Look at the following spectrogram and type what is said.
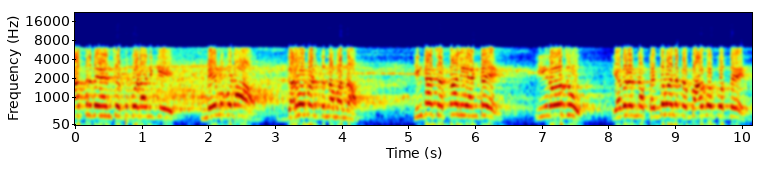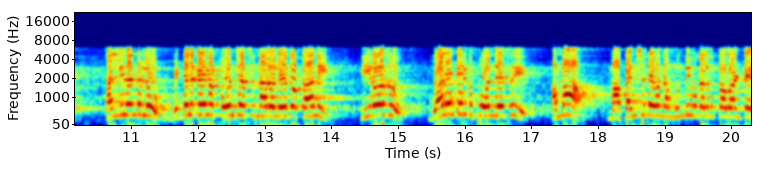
మాత్రమే అని చెప్పుకోవడానికి మేము కూడా గర్వపడుతున్నామన్నా. ఇంకా చెప్పాలి అంటే ఈరోజు ఎవరన్నా పెద్దవాళ్ళకి బాగోపోతే తల్లిదండ్రులు బిడ్డలకైనా ఫోన్ చేస్తున్నారో లేదో కానీ ఈరోజు వాలంటీర్కి ఫోన్ చేసి అమ్మా మా పెన్షన్ ఏమన్నా ముందు ఇవ్వగలుగుతావా? అంటే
